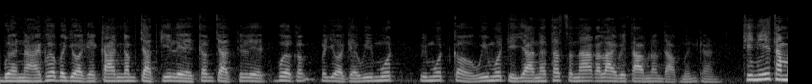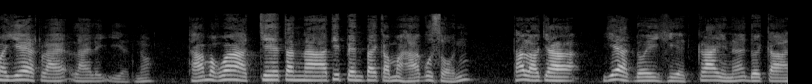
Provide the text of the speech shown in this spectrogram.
เบื่อหน่ายเพื่อประโยชน์แก่การกำจัดกิเลสกำจัดกิเลสเพื่อประโยชน์แก่วิมุตติวิมุตติก็วิมุตติญาณทัศนะก็ไล่ไปตามลำดับเหมือนกัน ทีนี้ถ้ามแยกรายรายละเอียดเนาะ ถามบอกว่าเจตนาที่เป็นไปกับมหากุศล ถ้าเราจะแยกโดยเหตุใกล้นะ โดยการ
